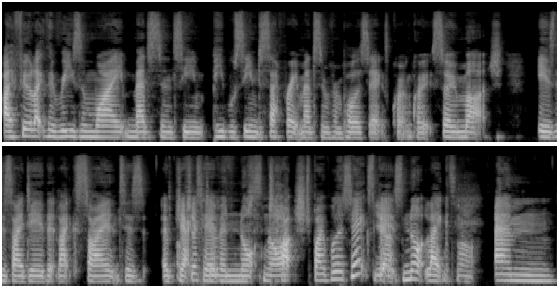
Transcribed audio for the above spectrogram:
I feel like the reason why medicine seem people seem to separate medicine from politics, quote unquote, so much is this idea that like science is objective, Objective, and not, not. touched by politics. But it's not like It's not. um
